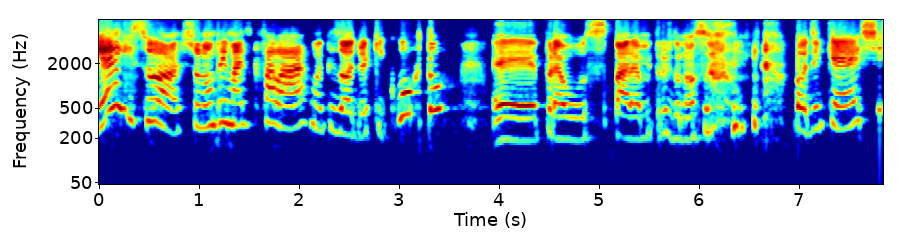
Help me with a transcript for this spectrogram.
E é isso, eu acho. Não tem mais o que falar. Um episódio aqui curto é, para os parâmetros do nosso podcast.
